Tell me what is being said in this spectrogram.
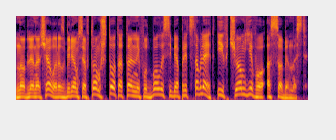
Но для начала разберемся в том, что тотальный футбол из себя представляет и в чем его особенность.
